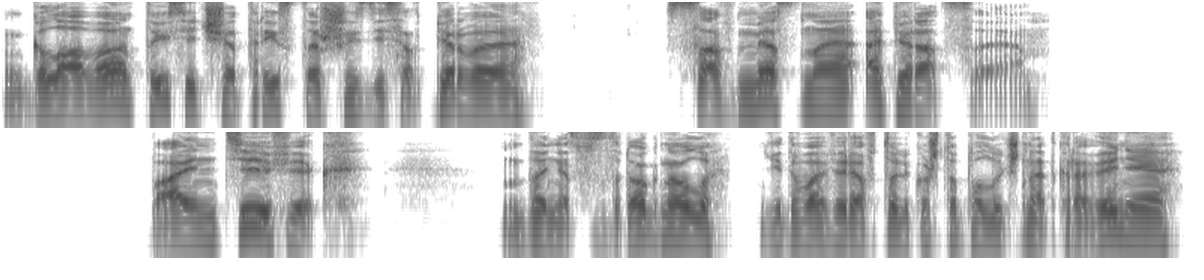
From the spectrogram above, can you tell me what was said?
Глава 1361. Совместная операция. «Понтифик!» Дэнец вздрогнул, едва веря в только что полученное откровение.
